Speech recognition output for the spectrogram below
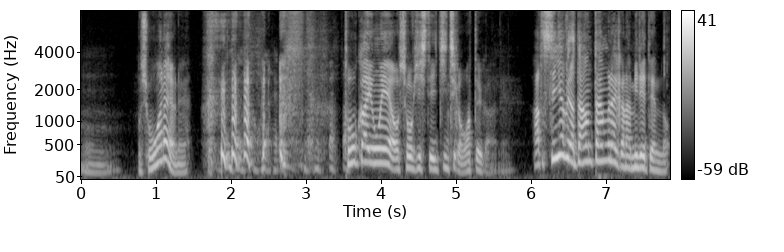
うん。もうしょうがないよね。東海オンエアを消費して1日が終わってるからね。あと水曜日のダウンタウンぐらいかな、見れてんの。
